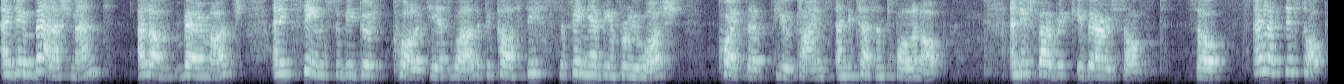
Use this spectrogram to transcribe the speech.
And the embellishment I love very much and it seems to be good quality as well because this thing has been through the wash quite a few times and it hasn't fallen off. And this fabric is very soft so I like this top.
